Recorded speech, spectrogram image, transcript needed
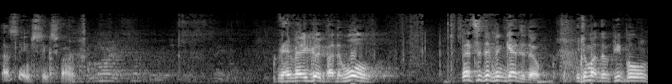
That's an interesting svara. Yeah, very good. By the wall. That's a different getter, though. You're talking about the people.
